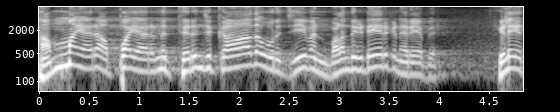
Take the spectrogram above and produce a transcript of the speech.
அம்மா யார் அப்பா யாருன்னு தெரிஞ்சுக்காத ஒரு ஜீவன் வளர்ந்துக்கிட்டே இருக்கு நிறைய பேர். இளைய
